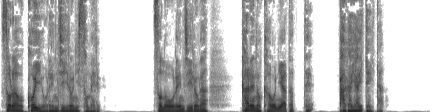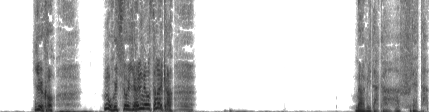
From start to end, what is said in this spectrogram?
空を濃いオレンジ色に染める。そのオレンジ色が彼の顔に当たって輝いていた。優子もう一度やり直さないか涙が溢れた。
